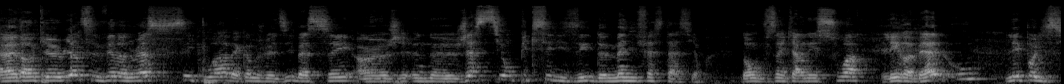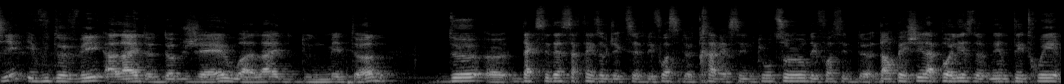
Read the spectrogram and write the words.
euh, donc, euh, Real Civil Unrest, c'est quoi? Ben, comme je le dis, ben, c'est un- une gestion pixelisée de manifestations. Donc, vous incarnez soit les rebelles ou les policiers et vous devez, à l'aide d'objets ou à l'aide d'une méthode, de, euh, d'accéder à certains objectifs. Des fois, c'est de traverser une clôture, des fois, c'est de- d'empêcher la police de venir détruire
